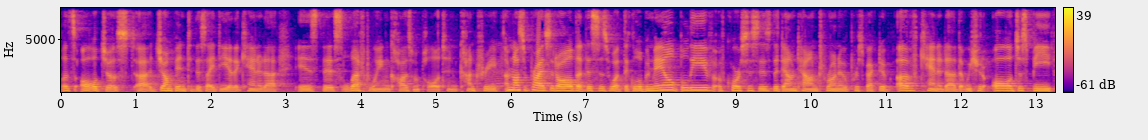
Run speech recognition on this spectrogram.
Let's all just uh, jump into this idea that Canada is this left wing cosmopolitan country. I'm not surprised at all that this is what the Globe and Mail believe. Of course, this is the downtown Toronto perspective of Canada, that we should all just be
